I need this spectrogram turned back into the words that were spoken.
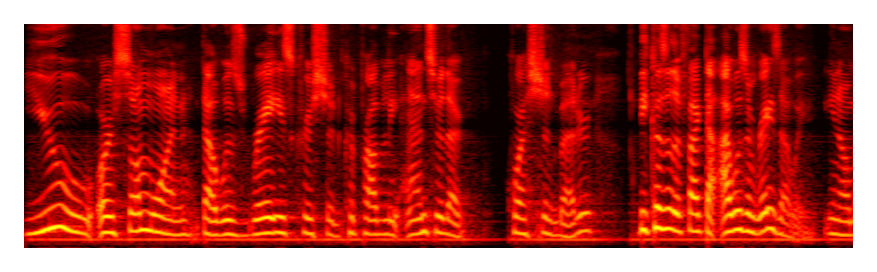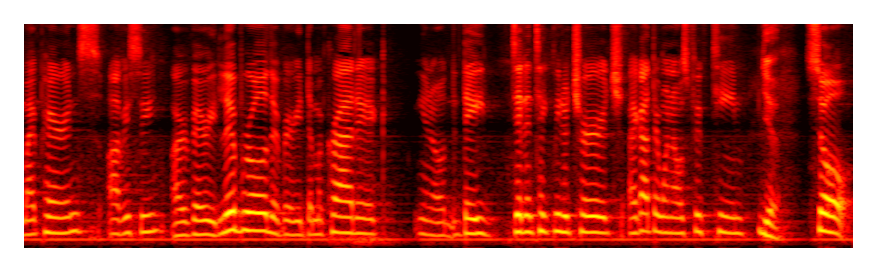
you or someone that was raised Christian could probably answer that question better because of the fact that I wasn't raised that way. You know, my parents obviously are very liberal, they're very democratic. You know, they didn't take me to church. I got there when I was 15. Yeah. So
